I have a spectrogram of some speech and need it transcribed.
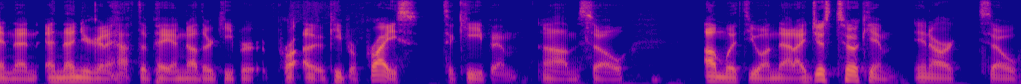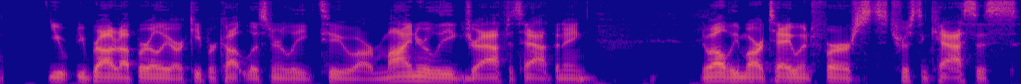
and then and then you're going to have to pay another keeper uh, keeper price to keep him. Um so I'm with you on that. I just took him in our so you you brought it up earlier. Our keeper cut listener league too. Our minor league draft is happening. Noelvi Marte went first. Triston Casas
